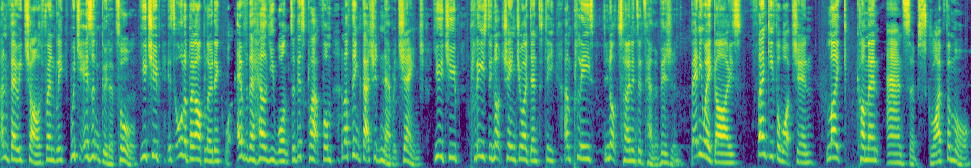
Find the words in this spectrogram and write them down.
and very child friendly, which isn't good at all. YouTube is all about uploading whatever the hell you want to this platform and I think that should never change. YouTube please do not change your identity and please do not turn into television. But anyway guys, Thank you for watching, like, comment and subscribe for more.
